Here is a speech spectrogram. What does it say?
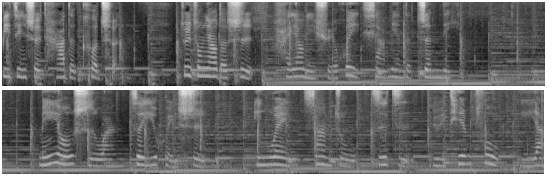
毕竟是他的课程。最重要的是，还要你学会下面的真理。没有死亡这一回事，因为上主之子与天父一样，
